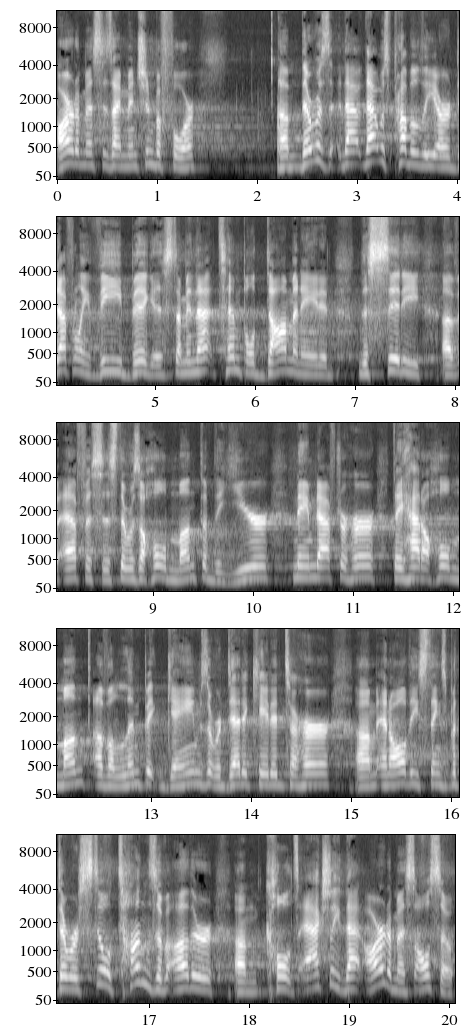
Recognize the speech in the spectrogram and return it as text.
Artemis, as I mentioned before, um, there was that, that was probably or definitely the biggest. I mean, that temple dominated the city of Ephesus. There was a whole month of the year named after her. They had a whole month of Olympic Games that were dedicated to her um, and all these things. But there were still tons of other um, cults. Actually, that Artemis also,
